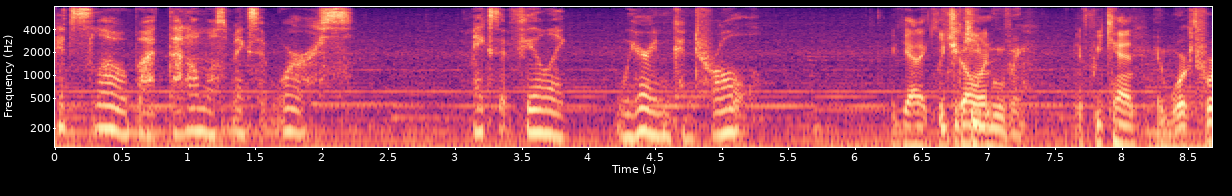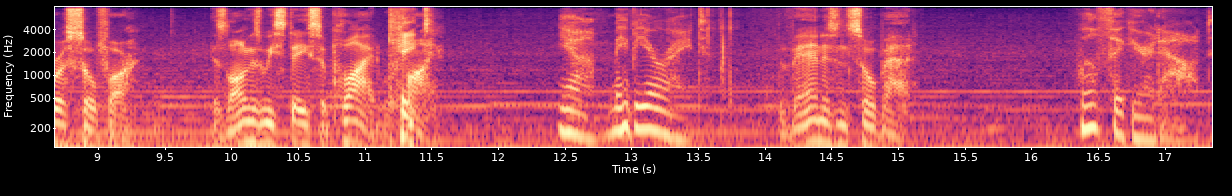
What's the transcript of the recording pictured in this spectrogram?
It's slow, but that almost makes it worse. Makes it feel like we're in control. we gotta keep should going keep moving. if we can. It worked for us so far. As long as we stay supplied, we're Kate. fine. Yeah, maybe you're right. The van isn't so bad. We'll figure it out.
